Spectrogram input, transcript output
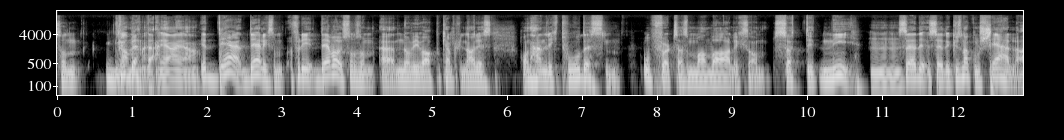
sånn gubbete Ja, ja. ja, det, det liksom, fordi det var jo sånn som uh, når vi var på Camp Lunaris, og Henrik Todesen oppførte seg som om han var liksom 79, mm. så, er det, så er det jo ikke snakk om sjela,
